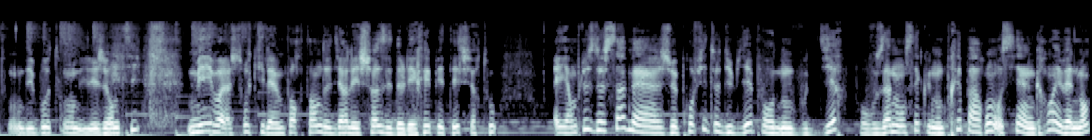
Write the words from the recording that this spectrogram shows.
tout le monde est beau, tout le monde il est gentil. Mais voilà, je trouve qu'il est important de dire les choses et de les répéter surtout. Et en plus de ça, ben, je profite du biais pour nous vous dire, pour vous annoncer que nous préparons aussi un grand événement,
